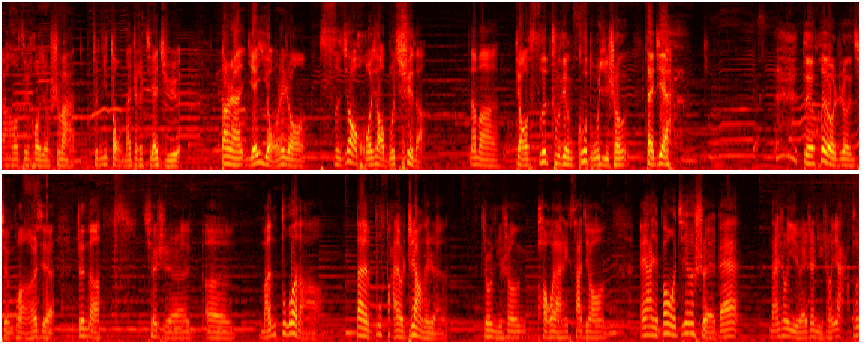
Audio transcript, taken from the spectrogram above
然后最后就是吧，就你懂的这个结局。当然也有这种死叫活叫不去的，那么屌丝注定孤独一生，再见。对，会有这种情况，而且真的，确实呃蛮多的啊。但不乏有这样的人，就是女生跑过来给你撒娇，哎呀，你帮我接个水呗。男生以为这女生呀都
